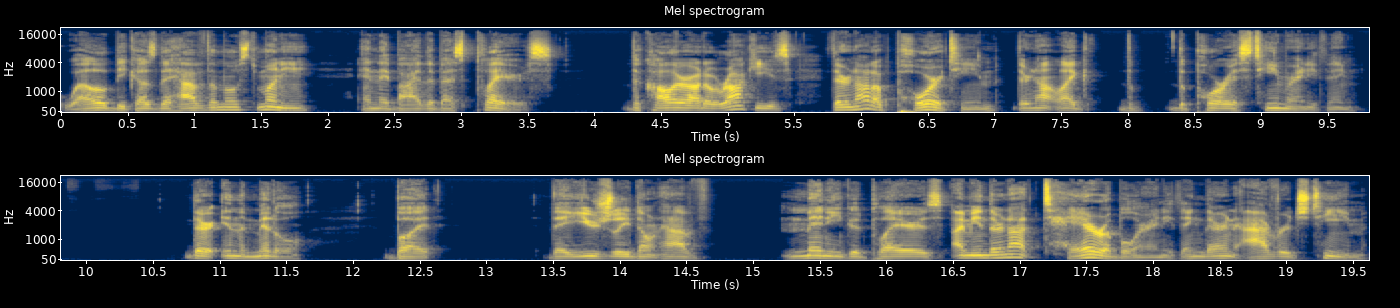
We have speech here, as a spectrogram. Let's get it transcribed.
Well, because they have the most money and they buy the best players. The Colorado Rockies, they're not a poor team. They're not like the, the poorest team or anything. They're in the middle but they usually don't have many good players. I mean, they're not terrible or anything, they're an average team.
